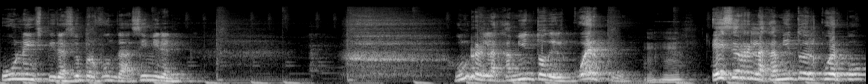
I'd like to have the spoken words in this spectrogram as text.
una inspiración profunda. Así miren. Un relajamiento del cuerpo. Ese relajamiento del cuerpo,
